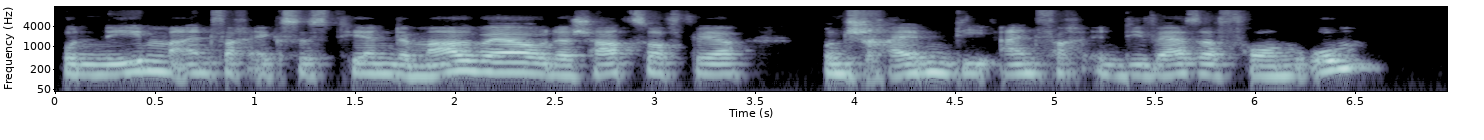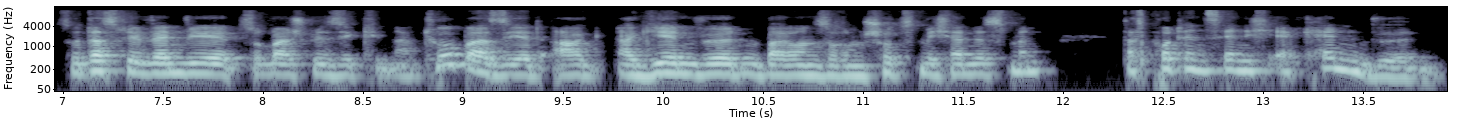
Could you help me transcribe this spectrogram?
und nehmen einfach existierende Malware oder Schadsoftware und schreiben die einfach in diverser Form um, so dass wir, wenn wir zum Beispiel signaturbasiert ag agieren würden bei unseren Schutzmechanismen, das potenziell nicht erkennen würden.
